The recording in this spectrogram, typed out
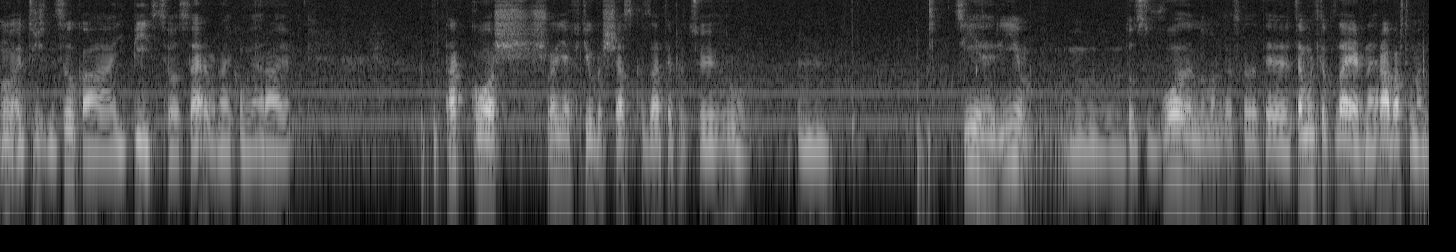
ну, а, точніше не ссылку, а IP з цього сервера, на якому я граю. Також, що я хотів би ще сказати про цю ігру. М, В цій грі м, дозволено, можна так сказати, це мультиплеєрна гра, бачите, в мене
